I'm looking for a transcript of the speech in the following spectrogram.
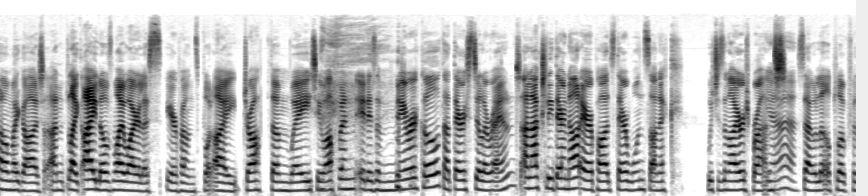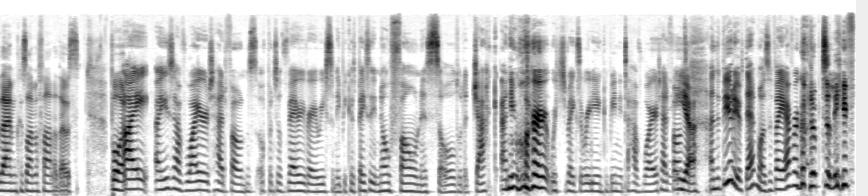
oh my god and like i love my wireless earphones but i drop them way too often it is a miracle that they're still around and actually they're not airpods they're one sonic which is an irish brand Yeah. so a little plug for them because i'm a fan of those but I, I used to have wired headphones up until very, very recently because basically no phone is sold with a jack anymore, which makes it really inconvenient to have wired headphones. yeah And the beauty of them was if I ever got up to leave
